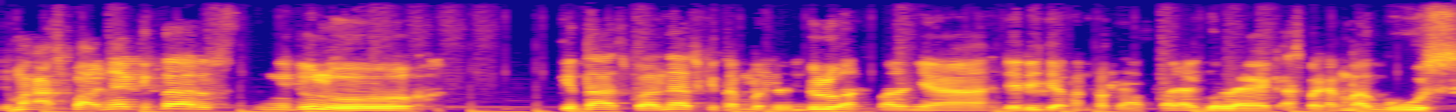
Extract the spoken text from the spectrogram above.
Cuman aspalnya kita harus ini dulu. Kita aspalnya harus kita benerin dulu aspalnya. Jadi jangan pakai aspal yang jelek, aspal yang bagus.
